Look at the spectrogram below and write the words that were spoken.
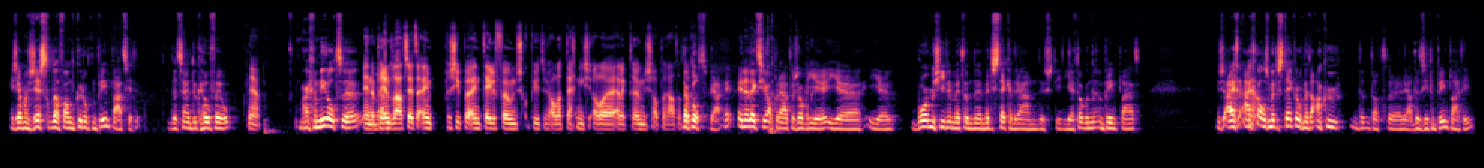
En zeg maar 60 daarvan kunnen op een printplaat zitten. Dat zijn natuurlijk heel veel. Ja. Maar gemiddeld, eh, En een printplaat zitten in principe in telefoons, computers, alle technische, alle elektronische apparaten. dat toch? klopt. Ja. En apparaat is ook je, je, je boormachine met een, eh, met een stekker eraan. Dus die, die heeft ook een, een printplaat. Dus eigenlijk, eigenlijk alles met een stekker of met een accu, dat, dat, eh, ja, daar zit een printplaat in.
